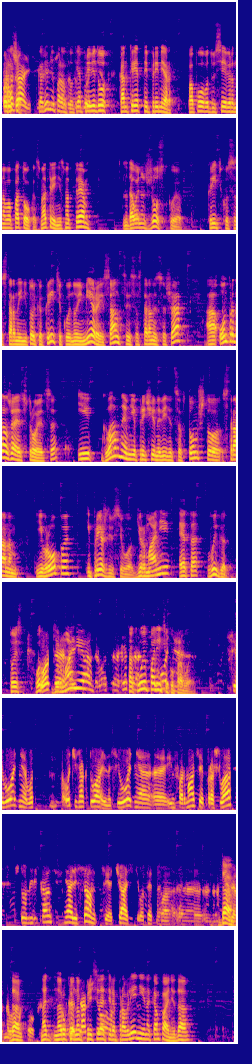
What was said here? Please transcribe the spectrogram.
Хорошо. Скажи мне, пожалуйста, вот я приведу конкретный пример по поводу Северного потока. Смотри, несмотря на довольно жесткую критику со стороны, не только критику, но и меры, и санкции со стороны США, а он продолжает строиться. И главная мне причина видится в том, что странам Европы и прежде всего Германии это выгодно. То есть вот, вот э, Германия вот, э, такую политику сегодня, проводит. Сегодня вот очень актуально. Сегодня э, информация прошла, что американцы сняли санкции от части вот этого э, да, да. потока. На, на, рука, на председателя что... правления и на компанию, да.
